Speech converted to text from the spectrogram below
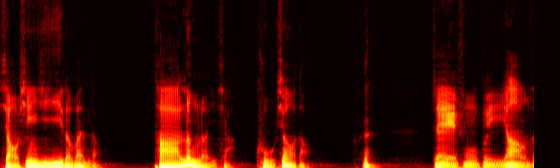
小心翼翼地问道。他愣了一下，苦笑道。这副鬼样子，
